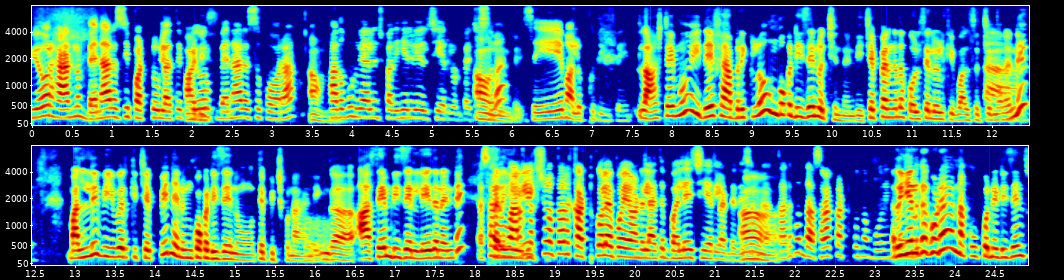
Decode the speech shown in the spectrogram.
ప్యూర్ హ్యాండ్లూమ్ బెనారసి పట్టు లేకపోతే ప్యూర్ బెనారసి కూర పదమూడు వేల నుంచి పదిహేను వేలు చీరలు ఉంటాయి. సేమ్ ఆ లుక్ దిగిపోయింది. లాస్ట్ టైం ఇదే ఫ్యాబ్రిక్లో ఇంకొక డిజైన్ వచ్చిందండి. చెప్పాను కదా హోల్సేల్ వాళ్ళకి ఇవ్వాల్సి వచ్చిందని మళ్ళీ వీవర్కి చెప్పి నేను ఇంకొక డిజైన్ తెప్పించుకున్నానండి. ఇంకా ఆ సేమ్ డిజైన్ లేదని అంటే అసలు వరలక్ష్మితో కట్టుకోలేకపోయామండి. లేకపోతే భలే చీరలు అంటే దసరా కట్టుకుందాం పోయింది. రియల్గా కూడా నాకు కొన్ని డిజైన్స్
